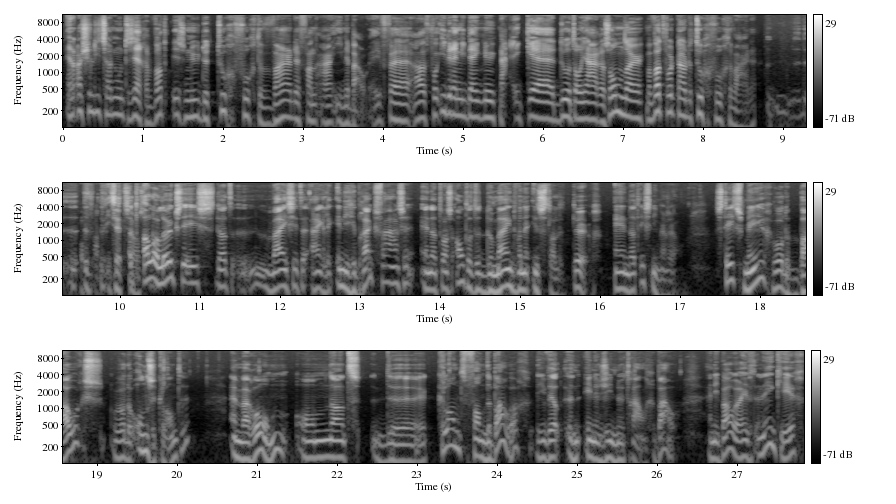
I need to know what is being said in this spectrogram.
En als jullie het zouden moeten zeggen, wat is nu de toegevoegde waarde van AI in de bouw? Even uh, voor iedereen die denkt nu, nou, ik uh, doe het al jaren zonder. Maar wat wordt nou de toegevoegde waarde? Of wat is het, het allerleukste is dat eh, wij zitten eigenlijk in die gebruiksfase. En dat was altijd het domein van de installateur. En dat is niet meer zo. Steeds meer worden bouwers, worden onze klanten. En waarom? Omdat de klant van de bouwer, die wil een energie-neutraal gebouw. En die bouwer heeft in één keer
